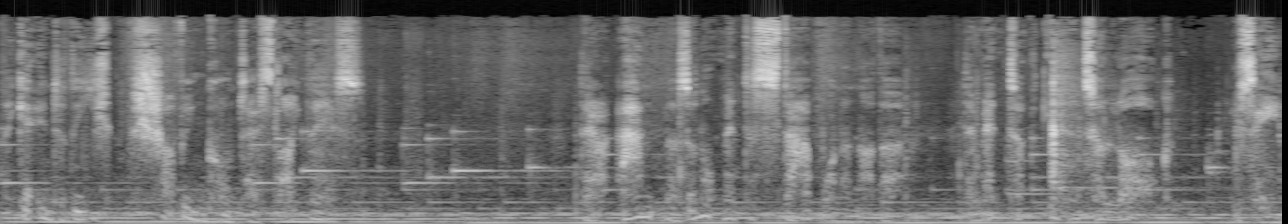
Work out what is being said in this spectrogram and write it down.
they get into these shoving contests like this. Their antlers are not meant to stab one another, they're meant to interlock. You see?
